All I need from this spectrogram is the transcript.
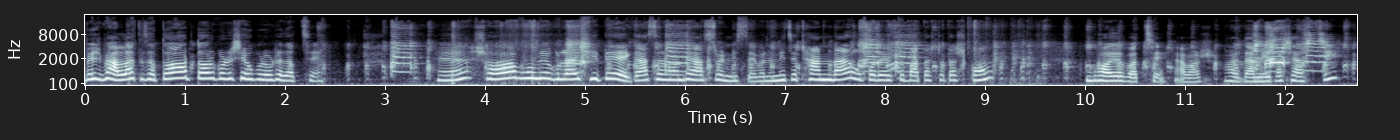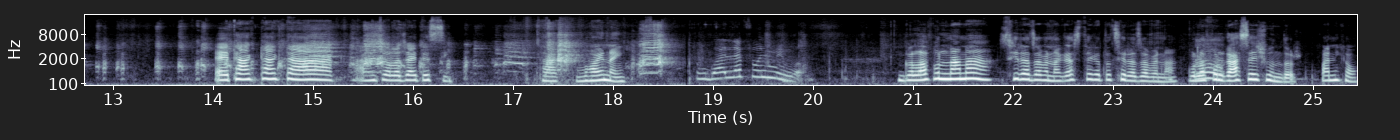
বেশ ভালো লাগতেছে। তর তর করে সে উপরে উঠে যাচ্ছে। হ্যাঁ সব মুরগিগুলাই শীতে গাছের মধ্যে আশ্রয় নিচ্ছে। মানে নিচে ঠান্ডা, উপরে একটু বাতাস টাতাস কম। ভয়ও পাচ্ছে আবার। হয়তো আমি এই পাশে আসছি। এই থাক থাক থাক। আমি চলে যাইতেছি। থাক, ভয় নাই। গোলাপ ফুল নিব। গোলাপ ফুল না না ছিঁড়া যাবে না গাছ থেকে তো ছিঁড়া যাবে না। গোলাপ ফুল গাছেই সুন্দর। পানি খাও।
